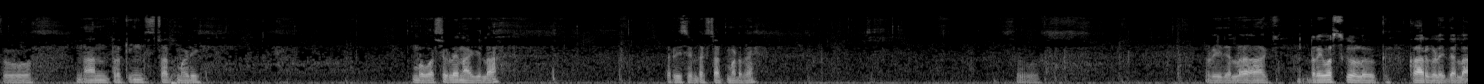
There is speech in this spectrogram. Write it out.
ಸೊ ನಾನು ಟ್ರಕ್ಕಿಂಗ್ ಸ್ಟಾರ್ಟ್ ಮಾಡಿ ತುಂಬ ವರ್ಷಗಳೇನಾಗಿಲ್ಲ. ರೀಸೆಂಟಾಗಿ ಸ್ಟಾರ್ಟ್ ಮಾಡಿದೆ. ಸೊ ನೋಡಿ, ಇದೆಲ್ಲ ಡ್ರೈವರ್ಸ್ಗಳು ಕಾರ್ಗಳಿದೆಲ್ಲ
